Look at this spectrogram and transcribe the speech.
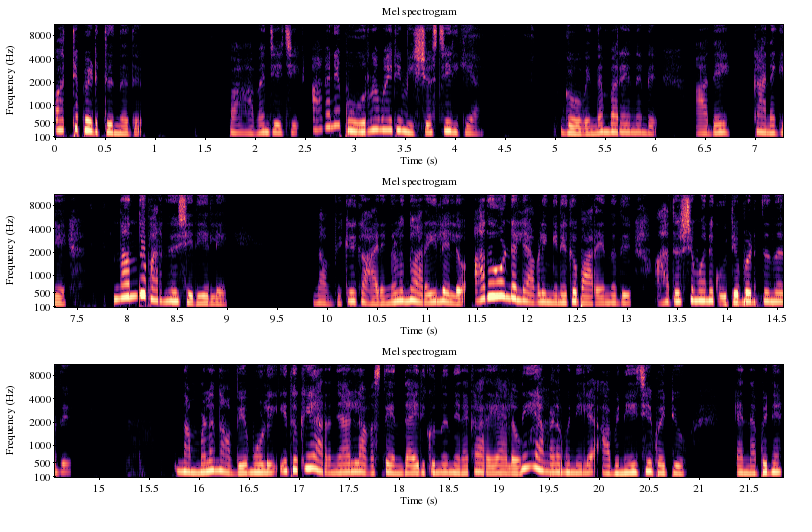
ഒറ്റപ്പെടുത്തുന്നത്. പാവൻ ചേച്ചി അവനെ പൂർണമായിട്ടും വിശ്വസിച്ചിരിക്കുക. ഗോവിന്ദൻ പറയുന്നുണ്ട് അതെ കനകെ നന്ദു പറഞ്ഞത് ശരിയല്ലേ? നവ്യക്ക് കാര്യങ്ങളൊന്നും അറിയില്ലല്ലോ. അതുകൊണ്ടല്ലേ അവൾ ഇങ്ങനെയൊക്കെ പറയുന്നത്? ആദർശമോനെ കുറ്റപ്പെടുത്തുന്നത്? നമ്മളെ നവ്യമോൾ ഇതൊക്കെ അറിഞ്ഞാലുള്ള അവസ്ഥ എന്തായിരിക്കും എന്ന് നിനക്കറിയാലോ? നീ അവളെ മുന്നിൽ അഭിനയിച്ചേ പറ്റൂ. എന്നാ പിന്നെ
